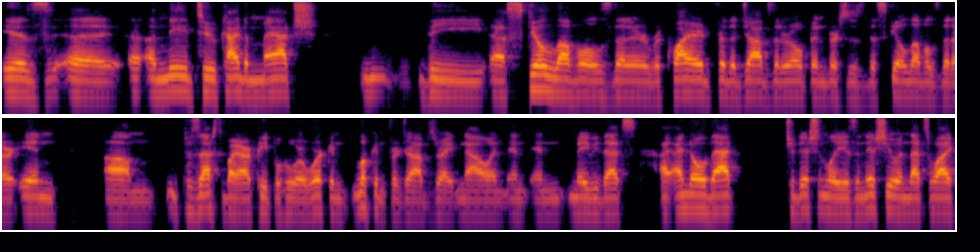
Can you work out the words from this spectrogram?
is uh, a need to kind of match the uh, skill levels that are required for the jobs that are open versus the skill levels that are in um, possessed by our people who are working looking for jobs right now. And and and maybe that's I, I know that traditionally is an issue and that's why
